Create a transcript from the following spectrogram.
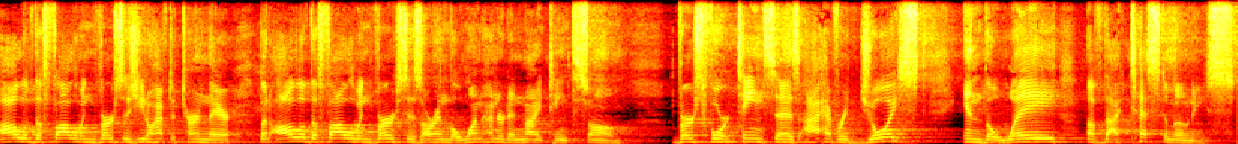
All of the following verses, you don't have to turn there, but all of the following verses are in the 119th Psalm. Verse 14 says, I have rejoiced in the way of thy testimonies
